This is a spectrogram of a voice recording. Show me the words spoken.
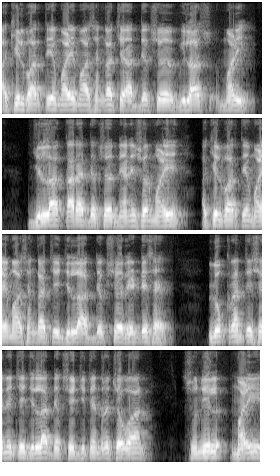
अखिल भारतीय माळी महासंघाचे अध्यक्ष विलास माळी जिल्हा कार्याध्यक्ष ज्ञानेश्वर माळी अखिल भारतीय माळी महासंघाचे जिल्हा अध्यक्ष रेंडेसाहेब लोकक्रांती सेनेचे जिल्हाध्यक्ष जितेंद्र चव्हाण सुनील माळी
